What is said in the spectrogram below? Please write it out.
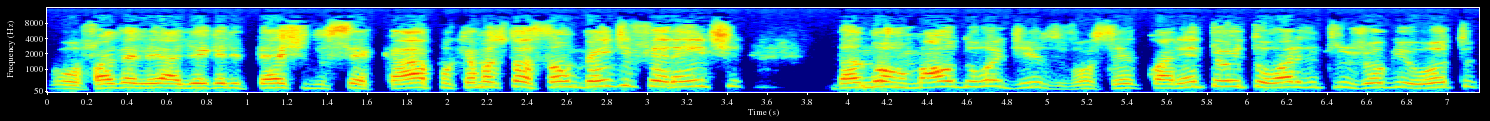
ou faz ali, ali aquele teste do CK? Porque é uma situação bem diferente da normal do rodízio. Vão ser 48 horas entre um jogo e outro.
